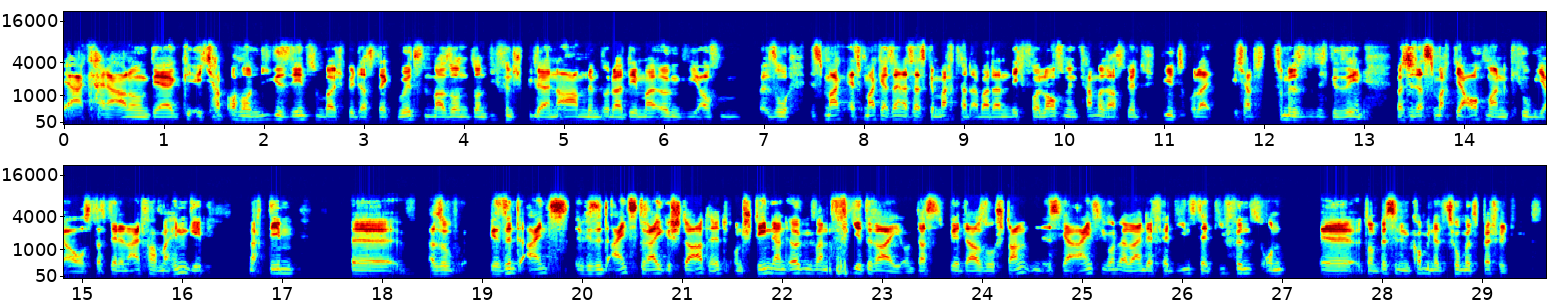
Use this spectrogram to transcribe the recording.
ja, keine Ahnung. Der, ich habe auch noch nie gesehen, zum Beispiel, dass Zach Wilson mal so, so einen Defense-Spieler in den Arm nimmt oder dem mal irgendwie auf so, es mag, es mag ja sein, dass er es gemacht hat, aber dann nicht vor laufenden Kameras während des Spiels oder ich habe es zumindest nicht gesehen. Weißt du, das macht ja auch mal ein QB aus, dass der dann einfach mal hingeht nachdem, äh, also wir sind 1, wir sind 1-3 gestartet und stehen dann irgendwann 4-3. Und dass wir da so standen, ist ja einzig und allein der Verdienst der Defense und äh, so ein bisschen in Kombination mit Special Teams.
